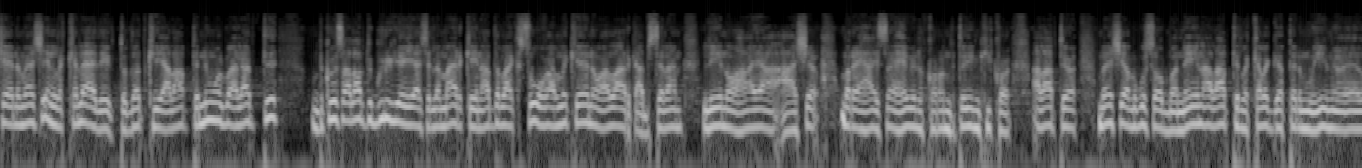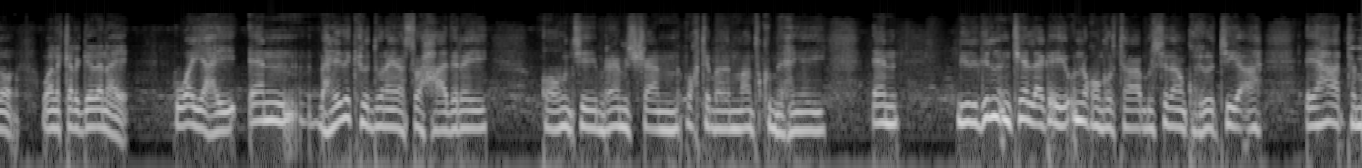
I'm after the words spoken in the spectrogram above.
keena meesha in lakala adeegto dadkii alaabta. Nin walba alaabta because alaabta guriga yaasha lama arkayn. Hadda laakiin suuqa la keena waa la arka cabdisalaan liino haya caasho maray haysaa hebel korontooyinkii alaabta meesha lagu soo bandhigay in alaabtii lakala gatana muhiim eedo waa la kala gadanaya waayahay n hayado kala duwan ayaa soo xaadiray oo runtii barnaamijkan wakhti badan maanta ku bixiyey dhiirigelin intee laag ayay u noqon kartaa bulshadan qaxootiga ah ee haatan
